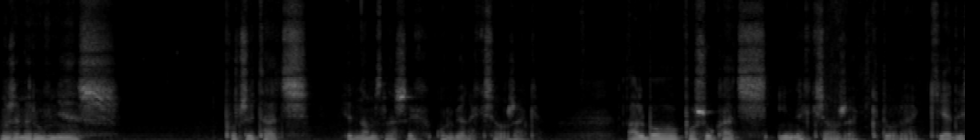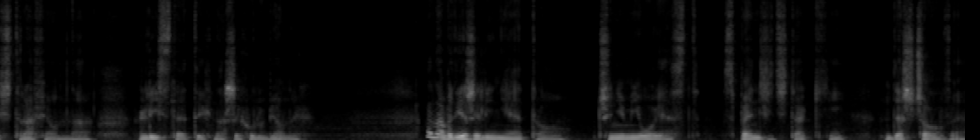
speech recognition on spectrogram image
Możemy również poczytać jedną z naszych ulubionych książek, albo poszukać innych książek, które kiedyś trafią na listę tych naszych ulubionych. A nawet jeżeli nie, to czy nie miło jest spędzić taki deszczowy,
